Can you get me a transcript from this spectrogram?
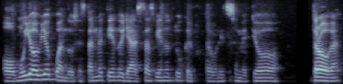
o muy obvio cuando se están metiendo, ya estás viendo tú que el protagonista se metió droga,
